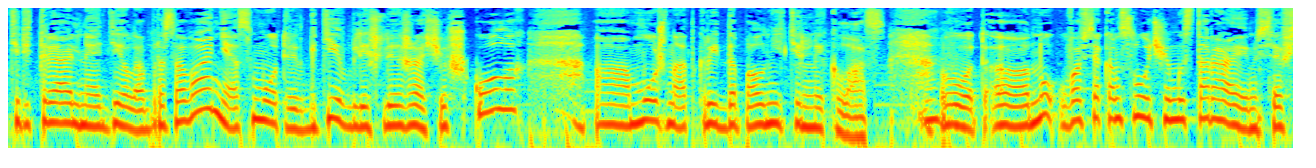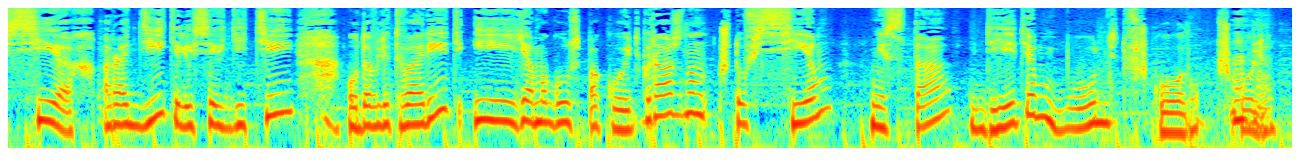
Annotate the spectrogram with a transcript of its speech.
территориальное отдел образования смотрит, где в ближайших школах а, можно открыть дополнительный класс. Uh-huh. Вот. А, ну, во всяком случае, мы стараемся всех родителей, всех детей удовлетворить, и я могу успокоить граждан, что всем места детям будет в школу, в школе. Uh-huh.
